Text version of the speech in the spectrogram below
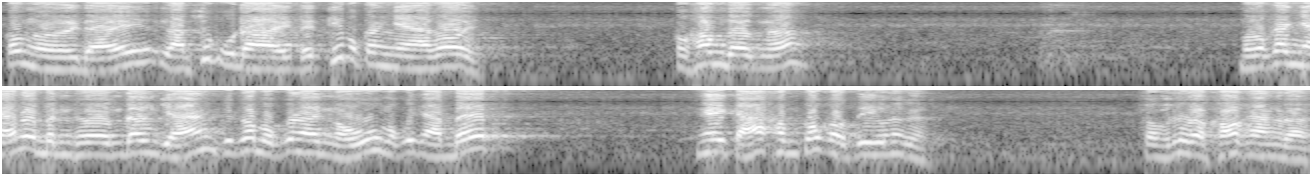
Có người để làm suốt cuộc đời để kiếm một căn nhà thôi. Còn không được nữa. Một căn nhà rất bình thường, đơn giản, chỉ có một cái nơi ngủ, một cái nhà bếp. Ngay cả không có cầu tiêu nữa kìa. Còn rất là khó khăn rồi.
